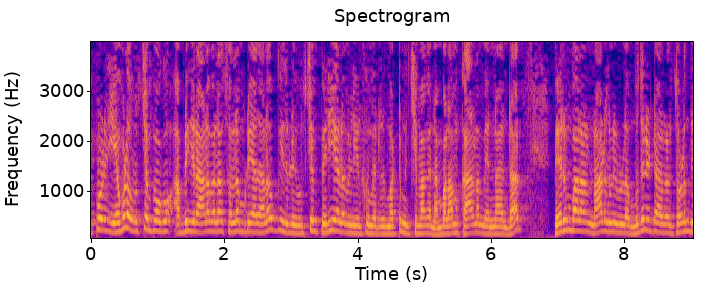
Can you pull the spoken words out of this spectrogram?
எப்பொழுது எவ்வளவு உச்சம் போகும் அப்படிங்கிற அளவெல்லாம் சொல்ல முடியாத அளவுக்கு இதனுடைய உச்சம் பெரிய அளவில் இருக்கும் என்று மட்டும் நிச்சயமாக நம்பலாம். காரணம் என்ன என்றால் பெரும்பாலான நாடுகளில் உள்ள முதலீட்டாளர்கள் தொடர்ந்து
